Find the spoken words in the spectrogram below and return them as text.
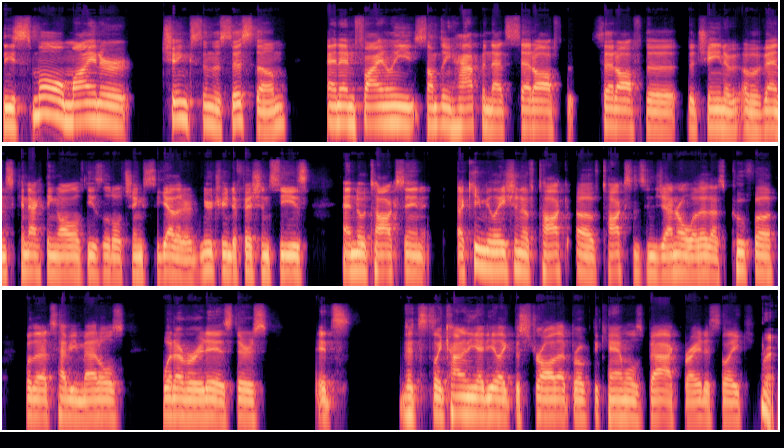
these small minor chinks in the system and then finally something happened that set off set off the the chain of, of events connecting all of these little chinks together nutrient deficiencies endotoxin accumulation of talk of toxins in general whether that's PUFA whether that's heavy metals, whatever it is. There's it's that's like kind of the idea like the straw that broke the camel's back, right? It's like right.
